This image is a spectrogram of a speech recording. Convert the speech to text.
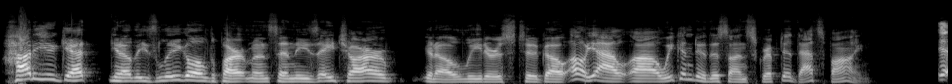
how do you get you know these legal departments and these HR you know leaders to go? Oh yeah, uh, we can do this unscripted. That's fine. Yeah.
